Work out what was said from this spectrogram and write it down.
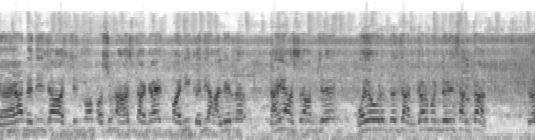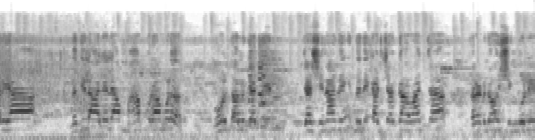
या नदीच्या अस्तित्वापासून आज तागायत पाणी कधी आलेलं नाही असं आमचे वयोवृद्ध जाणकार मंडळी सांगतात. तर ह्या नदीला आलेल्या महापुरामुळं मोहोळ तालुक्यातील ज्या शिनादी नदीकाठच्या गावांच्या तरडगाव शिंगोली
